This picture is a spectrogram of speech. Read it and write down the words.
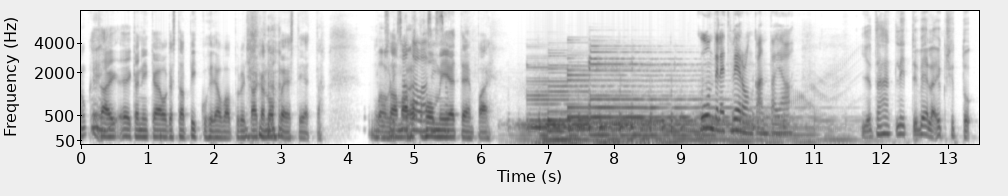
Okay. Tai eikä niinkään oikeastaan pikkuhiljaa, vaan pyritään aika nopeasti, että niin saamaan hommia eteenpäin. Kuuntelet veronkantajaa. Ja tähän liittyy vielä yksi juttu,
